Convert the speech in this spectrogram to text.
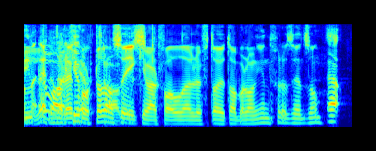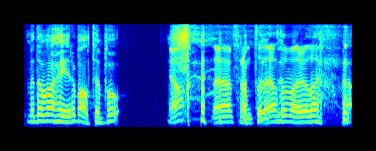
Men etter det kortet da, så gikk i hvert fall lufta ut av ballongen, for å si det sånn. Ja, men det var høyere balltempo. Ja, det er Fram til det, så var det jo det.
